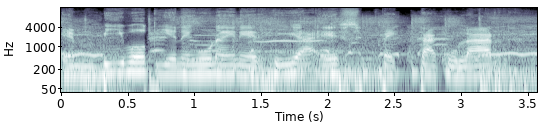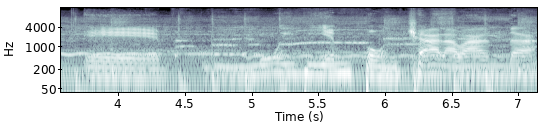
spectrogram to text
En vivo tienen una energía espectacular, eh, muy bien ponchada la banda.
